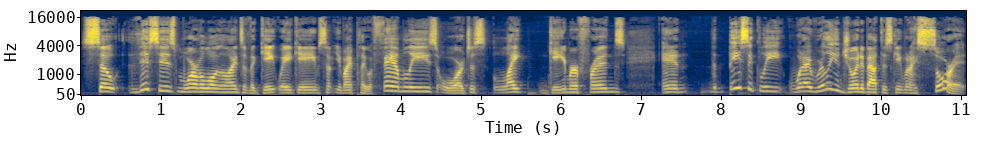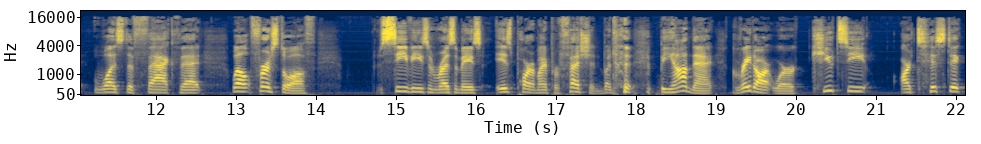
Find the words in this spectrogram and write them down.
So this is more along the lines of a gateway game, something you might play with families or just like gamer friends. And the, basically, what I really enjoyed about this game when I saw it was the fact that, well, first off, CVs and resumes is part of my profession, but beyond that, great artwork, cutesy artistic,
